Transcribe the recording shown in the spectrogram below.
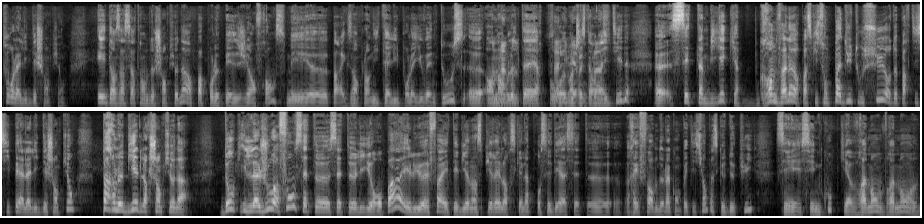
pour la Ligue des Champions. Et dans un certain nombre de championnats, alors pas pour le PSG en France, mais euh, par exemple en Italie pour la Juventus, euh, en, En Angleterre Angleterre, pour Manchester. United, euh, c'est un billet qui a grande valeur parce qu'ils sont pas du tout sûrs de participer à la Ligue des Champions par le biais de leur championnat. Donc il la joue à fond cette, cette Ligue Europa et l'UEFA a été bien inspirée lorsqu'elle a procédé à cette réforme de la compétition parce que depuis c'est une coupe qui a vraiment vraiment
